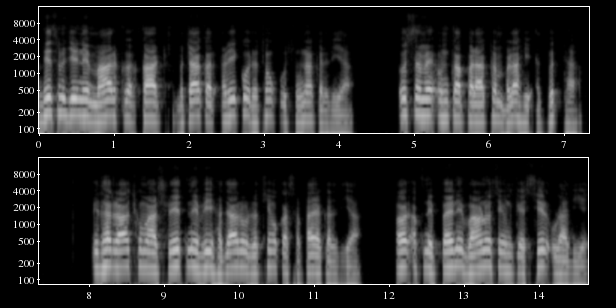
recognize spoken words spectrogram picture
भीष्म जी ने मार काट बचाकर अनेकों रथों को सूना कर दिया। उस समय उनका पराक्रम बड़ा ही अद्भुत था। इधर राजकुमार श्वेत ने भी हज़ारों रथियों का सफाया कर दिया और अपने पहने बाणों से उनके सिर उड़ा दिए।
